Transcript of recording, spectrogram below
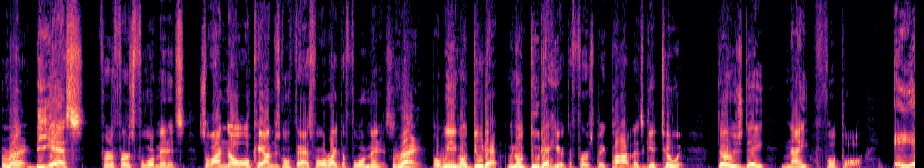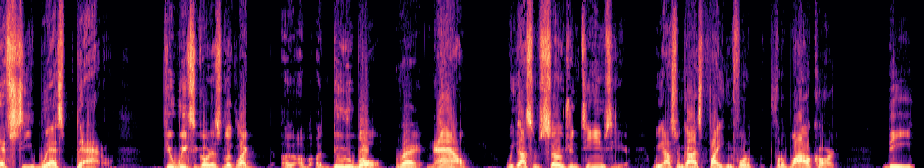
Right. Put BS for the first four minutes, so I know. Okay, I'm just gonna fast forward right to four minutes. Right. But we ain't gonna do that. We don't do that here at the First Big Pod. Let's get to it. Thursday night football, AFC West battle. A few weeks ago, this looked like a, a, a doodoo bowl. right. Now we got some surging teams here. We got some guys fighting for the for the wild card. The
